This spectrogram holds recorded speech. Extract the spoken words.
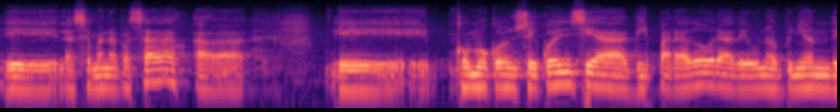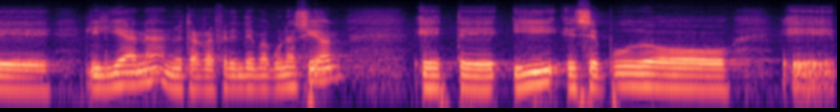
la semana pasada como consecuencia disparadora de una opinión de Liliana, nuestra referente de vacunación, este, y eh, se pudo eh,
